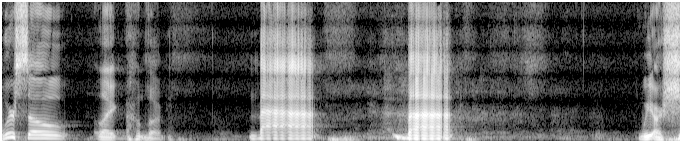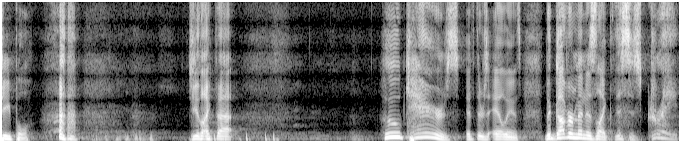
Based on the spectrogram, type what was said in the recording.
we're so like, look, bah, bah. We are sheeple. Do you like that? Who cares if there's aliens? The government is like, this is great.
